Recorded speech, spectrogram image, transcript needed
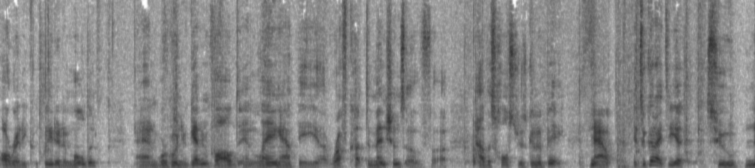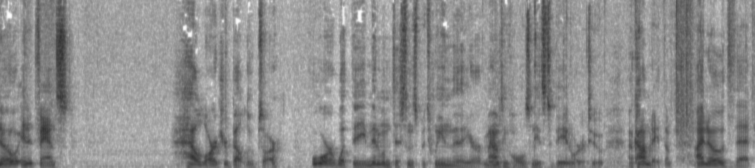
already completed and molded, and we're going to get involved in laying out the uh, rough cut dimensions of uh, how this holster is going to be. Now, it's a good idea to know in advance how large your belt loops are, or what the minimum distance between their mounting holes needs to be in order to accommodate them. I know that,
